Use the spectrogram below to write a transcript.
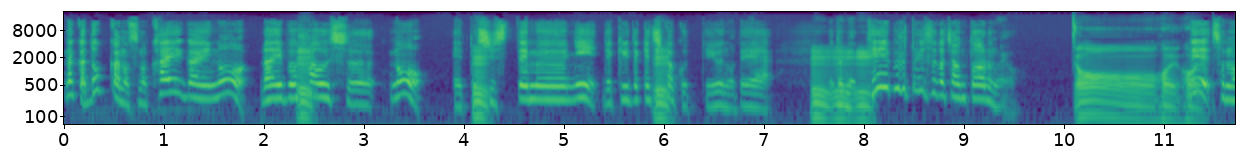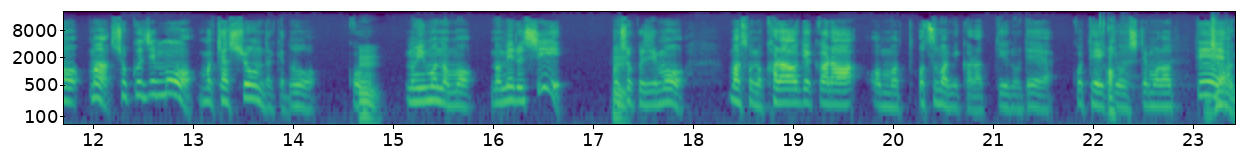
なんかどっかのその海外のライブハウスの、えっと、うん。システムにできるだけ近くっていうので、うん。えっとね、テーブルと椅子がちゃんとあるのよ。ああはいはい。で、その、まあ、食事も、まあ、キャッシュオンだけど、こう、うん。飲み物も飲めるし、お食事も、まあ、その、唐揚げから、お,、ま、おつまみからっていうので、こう、提供してもらって、じゃあ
